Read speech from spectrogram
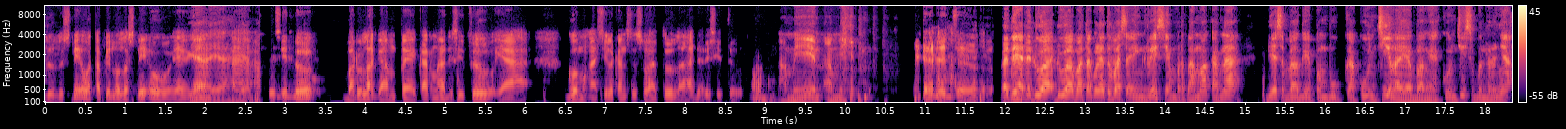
lulus DO tapi lolos DO ya kan. iya. Nah, iya. habis itu barulah gamtek karena di situ ya gue menghasilkan sesuatu lah dari situ. Amin amin. Itu. Berarti ada dua dua mata kuliah itu bahasa Inggris. Yang pertama karena dia sebagai pembuka kunci lah ya bang ya. Kunci sebenarnya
